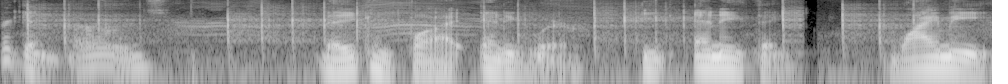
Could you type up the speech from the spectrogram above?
Freaking birds. They can fly anywhere, eat anything. Why me?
